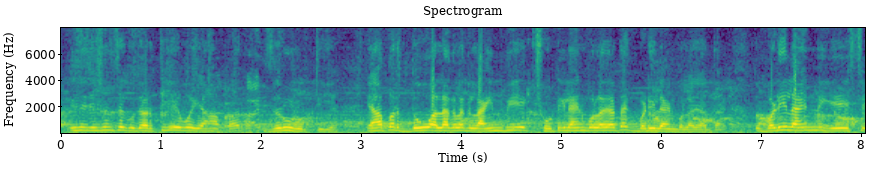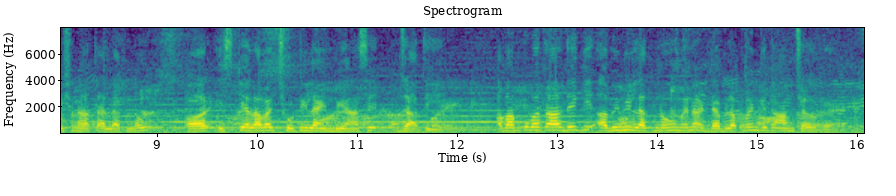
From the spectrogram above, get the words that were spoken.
इस स्टेशन से गुजरती है, वो यहाँ पर ज़रूर रुकती है। यहाँ पर दो अलग अलग लाइन भी है एक छोटी लाइन बोला जाता है, एक बड़ी लाइन बोला जाता है। तो बड़ी लाइन में ये स्टेशन आता है लखनऊ और इसके अलावा एक छोटी लाइन भी यहाँ से जाती है। अब आपको बता दें कि अभी भी लखनऊ में ना डेवलपमेंट के काम चल रहे हैं।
